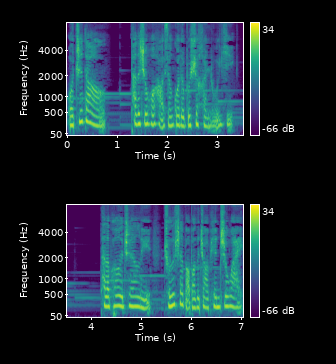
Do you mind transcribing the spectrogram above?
我知道，他的生活好像过得不是很如意。他的朋友圈里，除了晒宝宝的照片之外，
